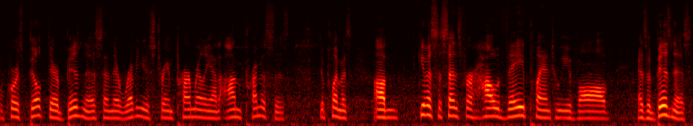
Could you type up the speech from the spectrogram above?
of course built their business and their revenue stream primarily on on-premises deployments, um, give us a sense for how they plan to evolve as a business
